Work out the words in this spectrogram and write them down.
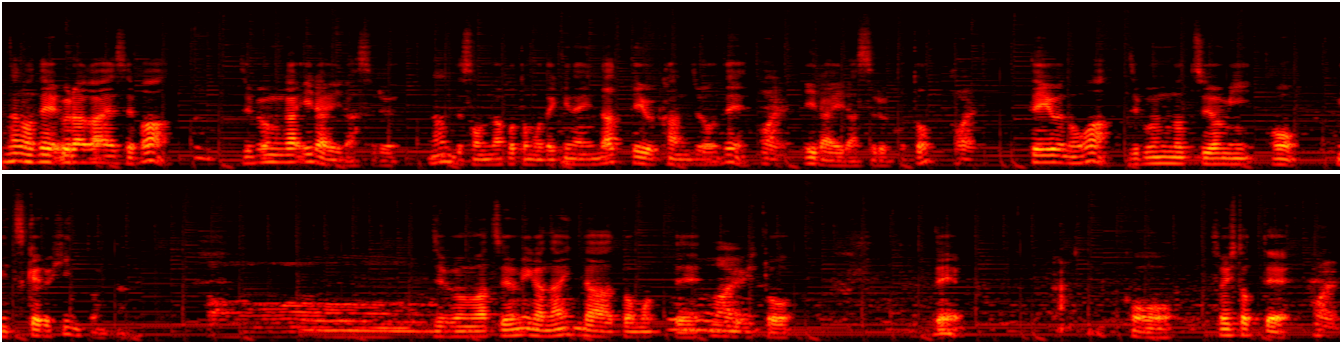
に。なので、裏返せばうん、自分がイライラするなんでそんなこともできないんだっていう感情ではい。イライラすることはい。っていうのは自分の強みを見つけるヒントになる。あ自分は強みがないんだと思っていはいる人で、こう、そういう人って、あ。はい。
